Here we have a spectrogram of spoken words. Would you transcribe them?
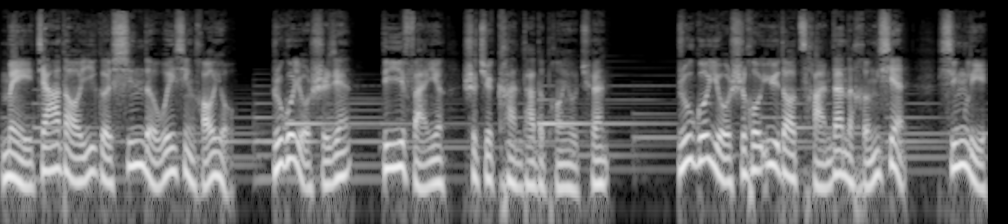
每加到一个新的微信好友，如果有时间。第一反应是去看他的朋友圈，如果有时候遇到惨淡的横线，心里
